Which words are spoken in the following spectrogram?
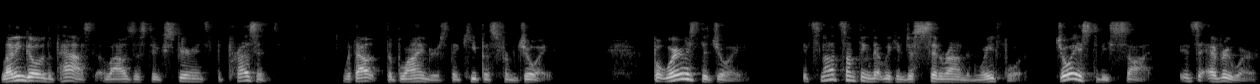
Letting go of the past allows us to experience the present without the blinders that keep us from joy. But where is the joy? It's not something that we can just sit around and wait for. Joy is to be sought. It's everywhere,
